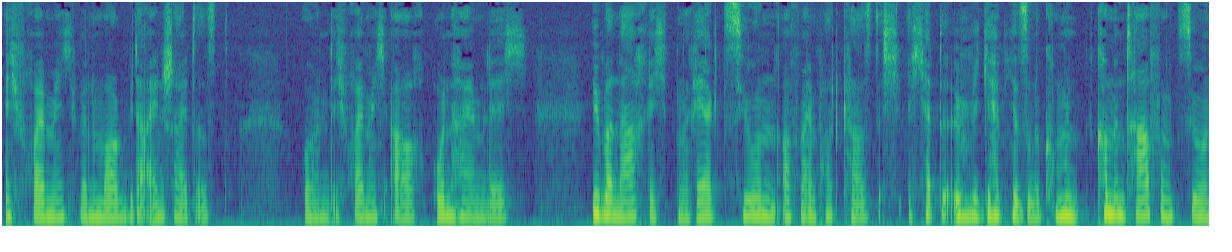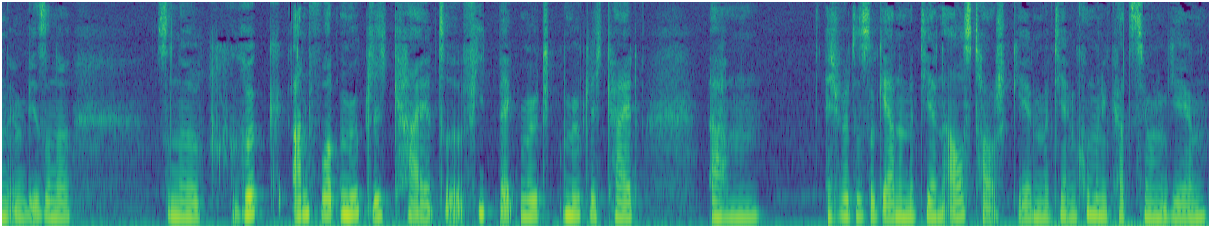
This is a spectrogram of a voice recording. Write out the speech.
Ich freue mich, wenn du morgen wieder einschaltest und ich freue mich auch unheimlich über Nachrichten, Reaktionen auf meinen Podcast. Ich, ich hätte irgendwie gern hier so eine Kom Kommentarfunktion, irgendwie so eine, so eine Rückantwortmöglichkeit, äh, Feedbackmöglichkeit. Ähm, ich würde so gerne mit dir in Austausch gehen, mit dir in Kommunikation gehen.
